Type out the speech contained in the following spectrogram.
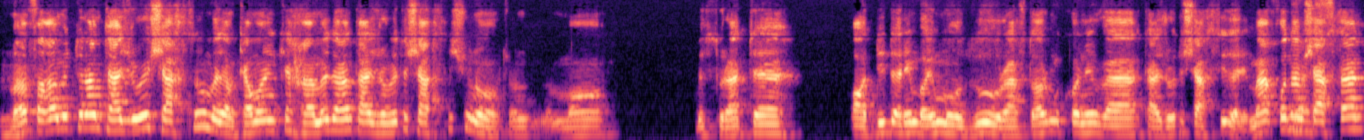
من فقط می‌تونم تجربه شخصیمو بدم کما اینکه همه دارن تجربه شخصیشونو چون ما به صورت عادی داریم با این موضوع رفتار می‌کنیم و تجربه شخصی داریم من خودم. شخصا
